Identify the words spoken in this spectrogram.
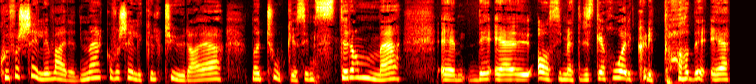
hvor forskjellig verden er, hvor forskjellige kulturer er. Når Tokyo sin stramme, eh, det er asymmetriske hårklipper, det er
